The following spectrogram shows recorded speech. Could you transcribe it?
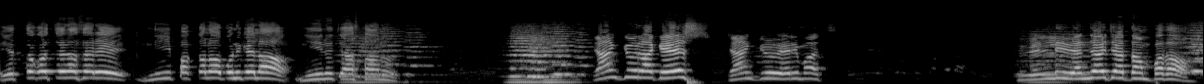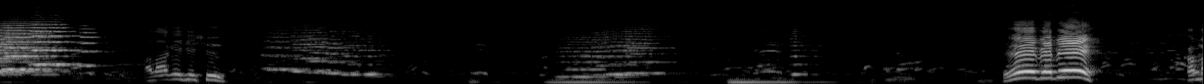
ఎత్తుకొచ్చినా సరే నీ పక్కలో పొనికేలా నేను చేస్తాను. Thank you Rakesh thank you very much వెళ్ళి ఎంజాయ్ చేద్దాం పద. అలాగే శేషు. Hey, baby! Come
